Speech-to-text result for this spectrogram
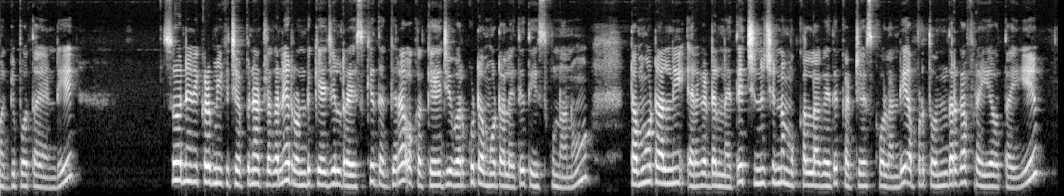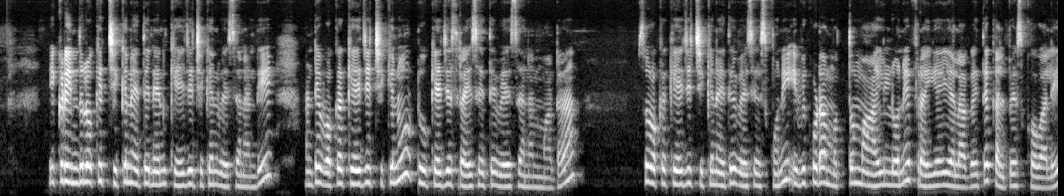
మగ్గిపోతాయండి. సో నేను ఇక్కడ మీకు చెప్పినట్లుగానే రెండు కేజీల రైస్కి దగ్గర ఒక కేజీ వరకు టమోటాలు అయితే తీసుకున్నాను. టమోటాలని ఎర్రగడ్డలను అయితే చిన్న చిన్న ముక్కల్లాగా అయితే కట్ చేసుకోవాలండి. అప్పుడు తొందరగా ఫ్రై అవుతాయి. ఇక్కడ ఇందులోకి చికెన్ అయితే నేను కేజీ చికెన్ వేసానండి. అంటే ఒక KG chicken two KGs rice అయితే వేసానమాట సో ఒక కేజీ చికెన్ అయితే వేసేసుకొని ఇవి కూడా మొత్తం ఆయిల్లోనే ఫ్రై అయ్యేలాగైతే కలిపేసుకోవాలి.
